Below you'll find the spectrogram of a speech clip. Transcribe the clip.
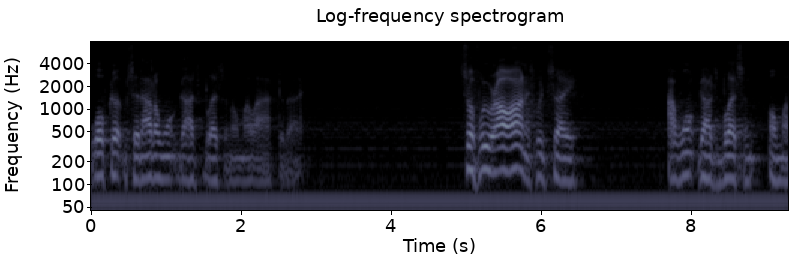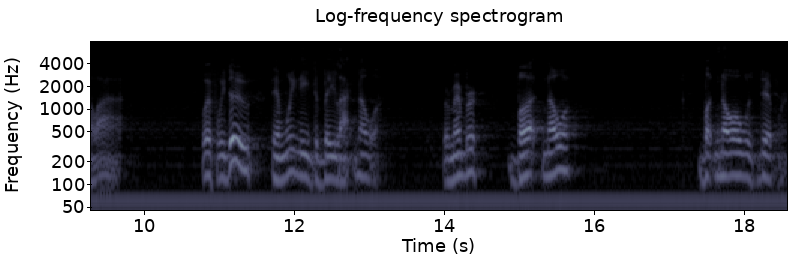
woke up and said, I don't want God's blessing on my life today. So if we were all honest, we'd say, I want God's blessing on my life. Well, if we do, then we need to be like Noah. Remember, but Noah? But Noah was different.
